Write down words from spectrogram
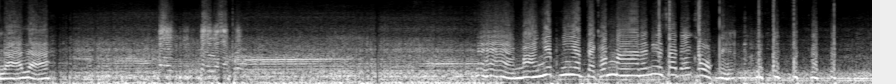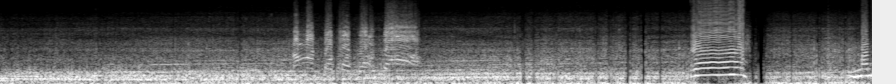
เหรอเหรอมาเงียบๆแต่ก็มานะเนี่ยแซดแอคหกเนี่ยน้ำมันจกหมดแล้วจ้าเอ๊มัน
